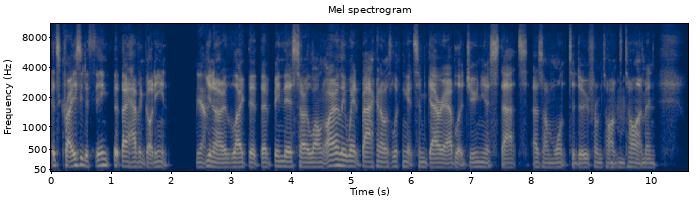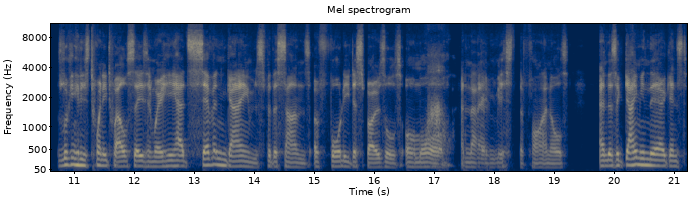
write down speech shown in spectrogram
it's crazy to think that they haven't got in. Yeah. You know, like that they've been there so long. I only went back and I was looking at some Gary Ablett Jr. stats as I'm wont to do from time Mhm. to time. And was looking at his 2012 season where he had seven games for the Suns of 40 disposals or more, Wow. and they missed the finals. And there's a game in there against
